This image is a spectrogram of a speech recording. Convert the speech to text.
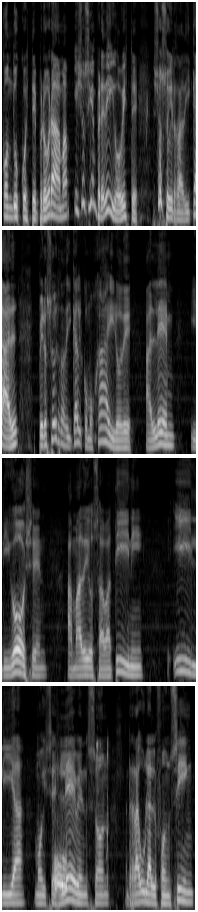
conduzco este programa y yo siempre digo, ¿viste? Yo soy radical, pero soy radical como Jairo de Alem, Irigoyen, Amadeo Sabatini, Ilia, Moisés Levenson, Raúl Alfonsín.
